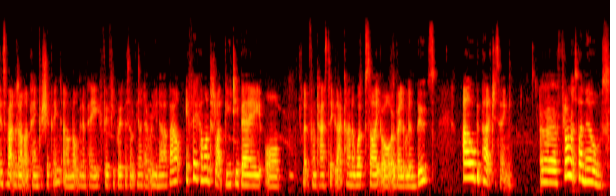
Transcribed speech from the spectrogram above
It's the fact I don't like paying for shipping and I'm not going to pay 50 quid for something I don't really know about. If they come onto like Beauty Bay or Look Fantastic, that kind of website or available in Boots, I will be purchasing. Uh, Florence by Mills.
